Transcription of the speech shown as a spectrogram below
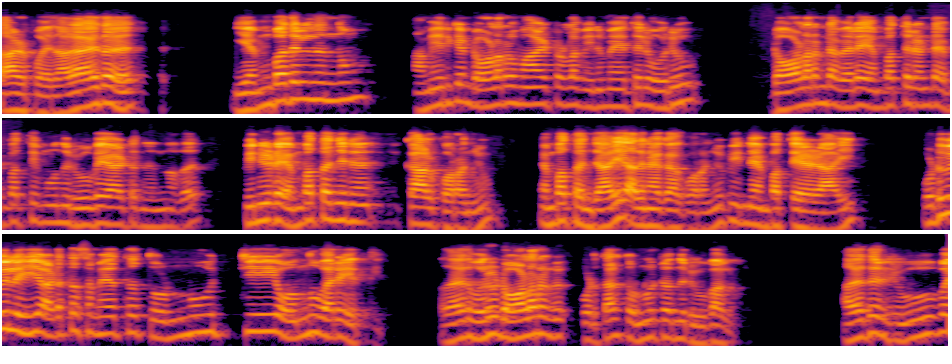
താഴെ പോയത്? അതായത് എൺപതിൽ നിന്നും അമേരിക്കൻ ഡോളറുമായിട്ടുള്ള വിനിമയത്തിൽ ഒരു ഡോളറിന്റെ വില എൺപത്തിരണ്ട് എൺപത്തി മൂന്ന് രൂപയായിട്ട് നിന്നത് പിന്നീട് എൺപത്തഞ്ചിനേക്കാൾ കുറഞ്ഞു. എൺപത്തഞ്ചായി അതിനേക്കാൾ കുറഞ്ഞു. പിന്നെ എൺപത്തേഴായി ഒടുവിൽ ഈ അടുത്ത സമയത്ത് തൊണ്ണൂറ്റി ഒന്ന് വരെ എത്തി. അതായത് ഒരു ഡോളർ കൊടുത്താൽ തൊണ്ണൂറ്റൊന്ന് രൂപ കിട്ടും. അതായത് രൂപ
